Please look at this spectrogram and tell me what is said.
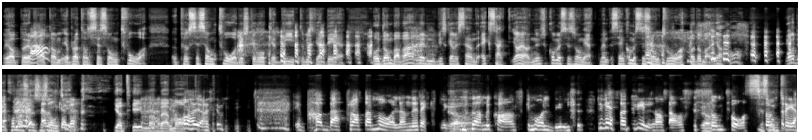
Och jag började Ja. prata om, jag pratade om säsong två. På säsong två, då ska vi åka dit och vi ska göra det. Och de bara, va? Vi ska väl sända? Exakt, ja, ja, nu kommer säsong ett, men sen kommer säsong två. Och de bara, jaha, ja, det kommer alltså en säsong till. Ja, det är bara börja Ja, mata. ja, det- det är bara att börja prata målen direkt. Liksom. Ja. Amerikansk målbild. Du vet vart du vill någonstans Ja. säsong två, Säsong säsong tre.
